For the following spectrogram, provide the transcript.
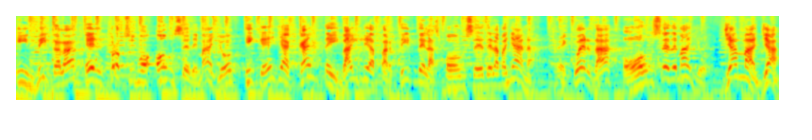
Invítala el próximo 11 de mayo y que ella cante y baile a partir de las 11 de la mañana. Recuerda, 11 de mayo. Llama ya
